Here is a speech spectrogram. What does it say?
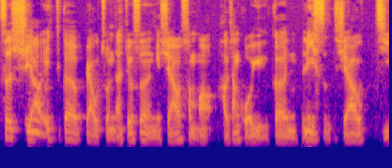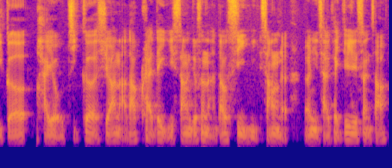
是需要一个标准的，嗯、就是你需要什么，好像国语跟历史需要及格，还有几个需要拿到 credit 以上，就是拿到 C 以上的，然后你才可以继续深造。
